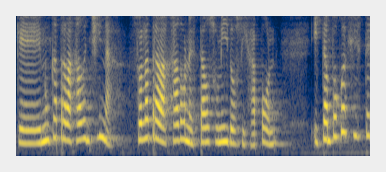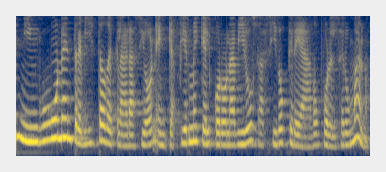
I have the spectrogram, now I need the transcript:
que nunca ha trabajado en China, solo ha trabajado en Estados Unidos y Japón, y tampoco existe ninguna entrevista o declaración en que afirme que el coronavirus ha sido creado por el ser humano.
